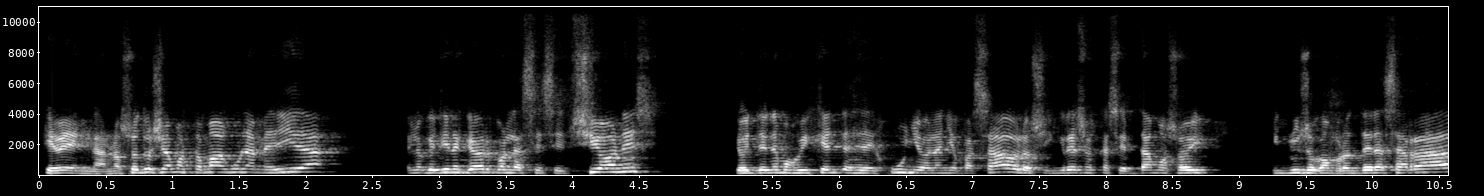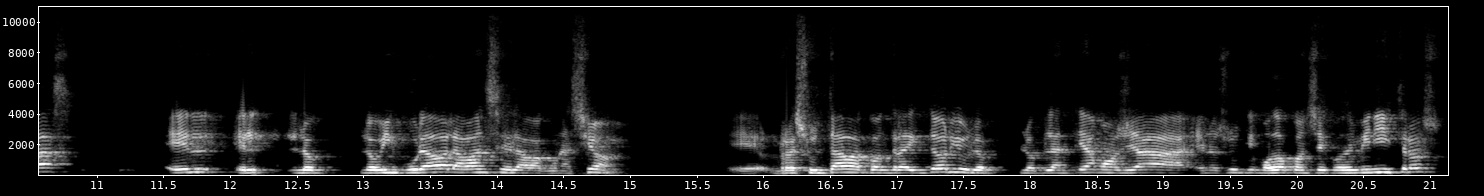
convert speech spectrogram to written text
que vengan. Nosotros ya hemos tomado alguna medida en lo que tiene que ver con las excepciones que hoy tenemos vigentes desde junio del año pasado, los ingresos que aceptamos hoy, incluso con fronteras cerradas, lo vinculado al avance de la vacunación. Eh, resultaba contradictorio y lo, planteamos ya en los últimos dos consejos de ministros,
